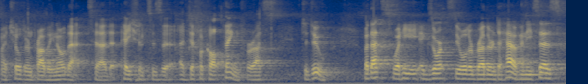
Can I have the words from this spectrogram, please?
My children probably know that, uh, that patience is a, a difficult thing for us to do. But that's what he exhorts the older brethren to have. And he says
